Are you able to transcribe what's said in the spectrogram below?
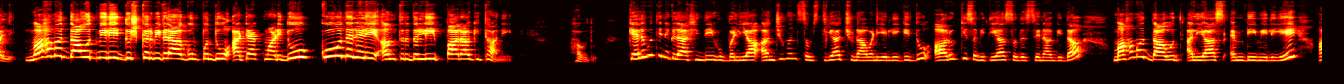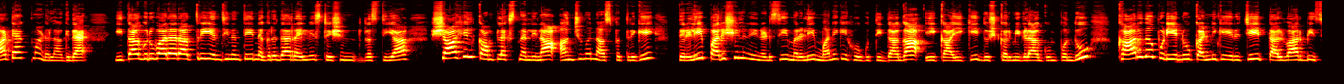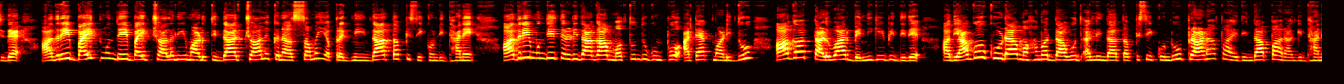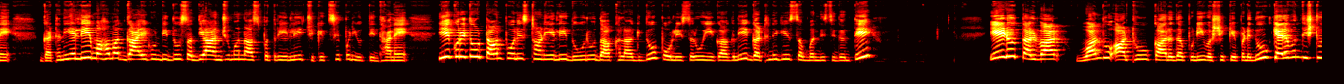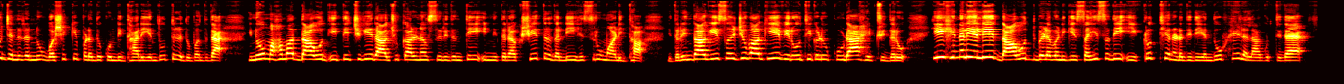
ಹುಬ್ಬಳ್ಳಿ ಮಹಮ್ಮದ್ ದಾವೂದ್ ಮೇಲೆ ದುಷ್ಕರ್ಮಿಗಳ ಗುಂಪೊಂದು ಅಟ್ಯಾಕ್ ಮಾಡಿದ್ದು ಕೂದಲೆಳೆ ಅಂತರದಲ್ಲಿ ಪಾರಾಗಿದ್ದಾನೆ. ಹೌದು, ಕೆಲವು ದಿನಗಳ ಹಿಂದೆ ಹುಬ್ಬಳ್ಳಿಯ ಅಂಜುಮನ್ ಸಂಸ್ಥೆಯ ಚುನಾವಣೆಯಲ್ಲಿ ಗೆದ್ದು ಆರೋಗ್ಯ ಸಮಿತಿಯ ಸದಸ್ಯನಾಗಿದ್ದ ಮಹಮ್ಮದ್ ದಾವೂದ್ ಅಲಿಯಾಸ್ ಎಂಡಿ ಮೇಲೆಯೇ ಅಟ್ಯಾಕ್ ಮಾಡಲಾಗಿದೆ. ಈತ ಗುರುವಾರ ರಾತ್ರಿ ಎಂದಿನಂತೆ ನಗರದ ರೈಲ್ವೆ ಸ್ಟೇಷನ್ ರಸ್ತೆಯ ಶಾಹಿಲ್ ಕಾಂಪ್ಲೆಕ್ಸ್ನಲ್ಲಿನ ಅಂಜುಮನ್ ಆಸ್ಪತ್ರೆಗೆ ತೆರಳಿ ಪರಿಶೀಲನೆ ನಡೆಸಿ ಮರಳಿ ಮನೆಗೆ ಹೋಗುತ್ತಿದ್ದಾಗ ಈ ಕಾಯಿಕಿ ದುಷ್ಕರ್ಮಿಗಳ ಗುಂಪೊಂದು ಖಾರದ ಪುಡಿಯನ್ನು ಕಣ್ಣಿಗೆ ಎರಚಿ ತಲ್ವಾರ್ ಬೀಸಿದೆ. ಆದರೆ ಬೈಕ್ ಮುಂದೆ ಬೈಕ್ ಚಾಲನೆ ಮಾಡುತ್ತಿದ್ದ ಚಾಲಕನ ಸಮಯ ಪ್ರಜ್ಞೆಯಿಂದ ತಪ್ಪಿಸಿಕೊಂಡಿದ್ದಾನೆ. ಆದರೆ ಮುಂದೆ ತೆರಳಿದಾಗ ಮತ್ತೊಂದು ಗುಂಪು ಅಟ್ಯಾಕ್ ಮಾಡಿದ್ದು, ಆಗ ತಳವಾರ್ ಬೆನ್ನಿಗೆ ಬಿದ್ದಿದೆ. ಅದ್ಯಾಗೋ ಕೂಡ ಮೊಹಮ್ಮದ್ ದಾವೂದ್ ಅಲ್ಲಿಂದ ತಪ್ಪಿಸಿಕೊಂಡು ಪ್ರಾಣಾಪಾಯದಿಂದ ಪಾರಾಗಿದ್ದಾನೆ. ಘಟನೆಯಲ್ಲಿ ಮೊಹಮ್ಮದ್ ಗಾಯಗೊಂಡಿದ್ದು ಸದ್ಯ ಅಂಜುಮನ್ ಆಸ್ಪತ್ರೆಯಲ್ಲಿ ಚಿಕಿತ್ಸೆ ಪಡೆಯುತ್ತಿದ್ದಾನೆ. ಈ ಕುರಿತು ಟೌನ್ ಪೊಲೀಸ್ ಠಾಣೆಯಲ್ಲಿ ದೂರು ದಾಖಲಾಗಿದ್ದು, ಪೊಲೀಸರು ಈಗಾಗಲೇ ಘಟನೆಗೆ ಸಂಬಂಧಿಸಿದಂತೆ ಏಳು ತಲ್ವಾರ್ ಒಂದು ಆಟೋ ಕಾರದ ಪುಡಿ ವಶಕ್ಕೆ ಪಡೆದು ಕೆಲವೊಂದಿಷ್ಟು ಜನರನ್ನು ವಶಕ್ಕೆ ಪಡೆದುಕೊಂಡಿದ್ದಾರೆ ಎಂದು ತಿಳಿದು ಬಂದಿದೆ. ಇನ್ನು ಮಹಮ್ಮದ್ ದಾವೂದ್ ಇತ್ತೀಚೆಗೆ ರಾಜಕಾರಣ ಸೇರಿದಂತೆ ಇನ್ನಿತರ ಕ್ಷೇತ್ರದಲ್ಲಿ ಹೆಸರು ಮಾಡಿದ್ದ. ಇದರಿಂದಾಗಿ ಸಹಜವಾಗಿಯೇ ವಿರೋಧಿಗಳು ಕೂಡ ಹೆಚ್ಚಿದ್ದರು. ಈ ಹಿನ್ನೆಲೆಯಲ್ಲಿ ದಾವೂದ್ ಬೆಳವಣಿಗೆ ಸಹಿಸದೆ ಈ ಕೃತ್ಯ ನಡೆದಿದೆ ಎಂದು ಹೇಳಲಾಗುತ್ತಿದೆ.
